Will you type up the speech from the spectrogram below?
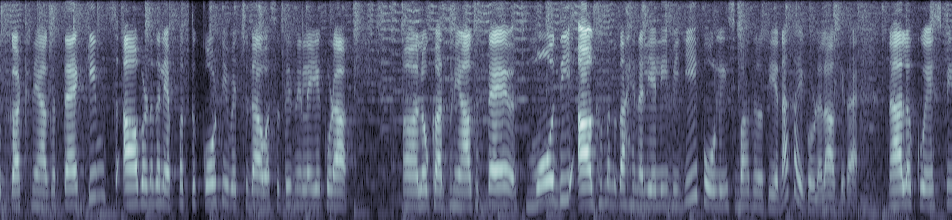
ಉದ್ಘಾಟನೆ ಆಗುತ್ತೆ. ಕಿಮ್ಸ್ ಆವರಣದಲ್ಲಿ ಎಪ್ಪತ್ತು ಕೋಟಿ ವೆಚ್ಚದ ವಸತಿ ನಿಲಯ ಕೂಡ ಲೋಕಾರ್ಪಣೆ ಆಗುತ್ತೆ. ಮೋದಿ ಆಗಮನದ ಹಿನ್ನೆಲೆಯಲ್ಲಿ ಬಿಗಿ ಪೊಲೀಸ್ ಭದ್ರತೆಯನ್ನು ಕೈಗೊಳ್ಳಲಾಗಿದೆ. ನಾಲ್ಕು ಎಸ್ಪಿ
